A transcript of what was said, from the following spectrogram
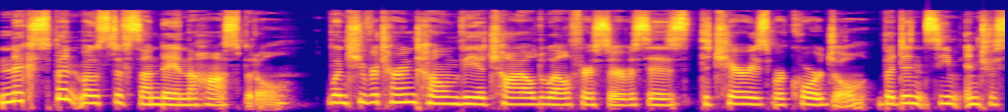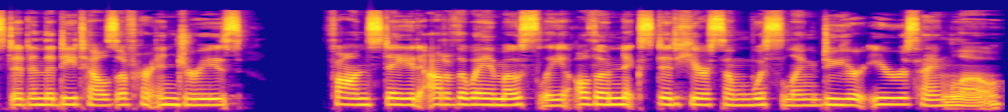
Nix spent most of Sunday in the hospital. When she returned home via child welfare services, the Cherries were cordial, but didn't seem interested in the details of her injuries. Fawn stayed out of the way mostly, although Nix did hear some whistling, do your ears hang low.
